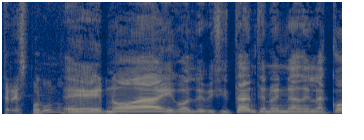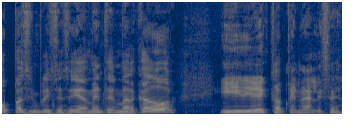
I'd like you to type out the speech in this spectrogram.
3 por 1. Eh, no hay gol de visitante, no hay nada en la Copa, simple y sencillamente el marcador y directo a penales, ¿eh?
